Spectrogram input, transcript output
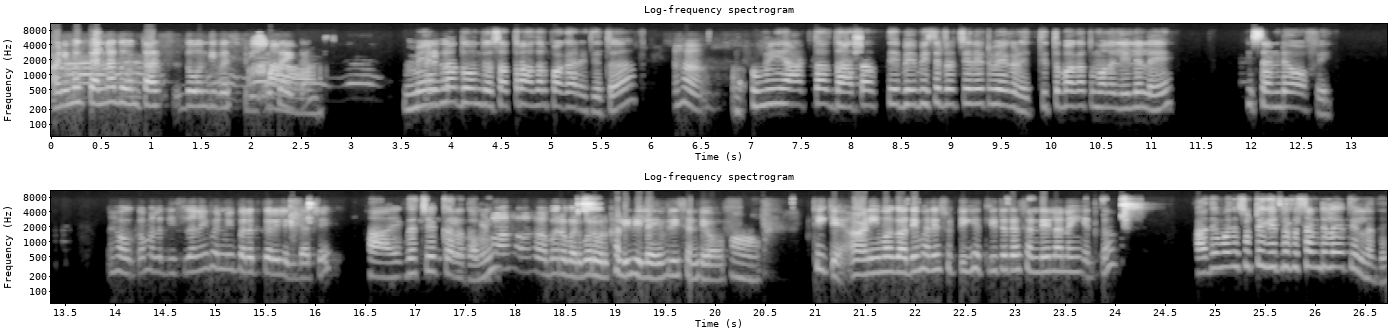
आणि मग त्यांना 2 तास 2 दिवस फ्री असं आहे का? मेडला 2 दिवस 17,000 पगार आहे तिथं. हां. तुम्ही 8 तास, 10 तास ते बेबी सिटरचे रेट वेगळे आहेत. तिथं बघा तुम्हाला लिहिलेलं आहे, की संडे ऑफ आहे. हो का? मला दिसलं नाही पण मी परत करेल एकदा चेक. हां, एकदा चेक डे करा ऑफ तुम्ही. हां, हां, हां. बरोबर, बरोबर. खाली लिहिलंय एव्हरी संडे ऑफ. हां. ठीक आहे आणि मग अधेमध्ये सुट्टी घेतली तर त्या संडेला नाही आहेत का? अधेमध्ये सुट्टी घेतली तर संडेला येतील ना ते.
